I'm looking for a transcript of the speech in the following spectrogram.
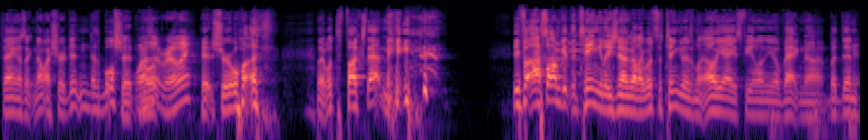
thing?" I was like, "No, I sure didn't. That's bullshit." was Well, it really? It sure was. Like, what the fuck's that mean? if I saw him get the tinglies, you know, go like, "What's the tinglies?" I'm like, "Oh yeah, he's feeling you know Vecna." But then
